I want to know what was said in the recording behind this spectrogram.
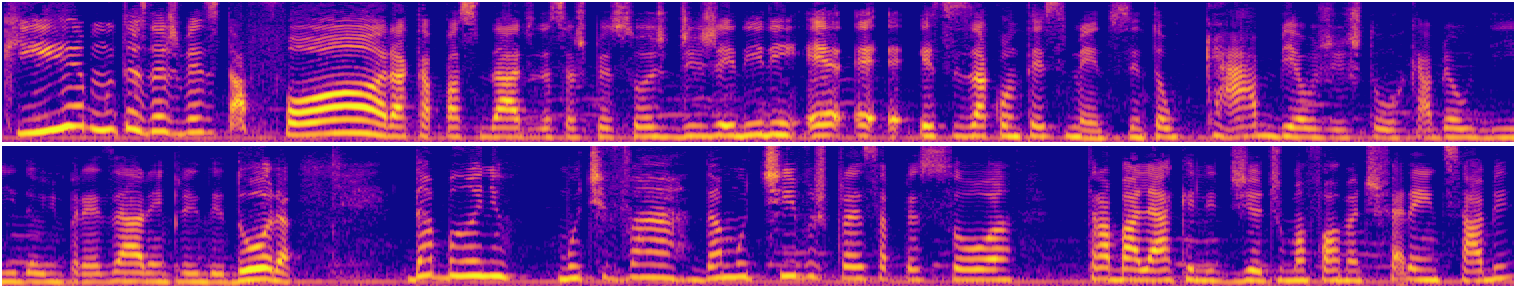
que muitas das vezes está fora a capacidade dessas pessoas de gerirem é, é, é, esses acontecimentos. Então, cabe ao gestor, cabe ao líder, ao empresário, à empreendedora, dar banho, motivar, dar motivos para essa pessoa trabalhar aquele dia de uma forma diferente, sabe?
